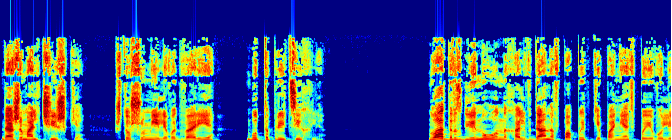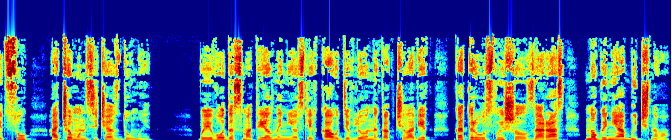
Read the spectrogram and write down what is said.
Даже мальчишки, что шумели во дворе, будто притихли. Млада взглянула на Хальфдана в попытке понять по его лицу, о чем он сейчас думает. Воевода смотрел на нее слегка удивленно, как человек, который услышал за раз много необычного,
